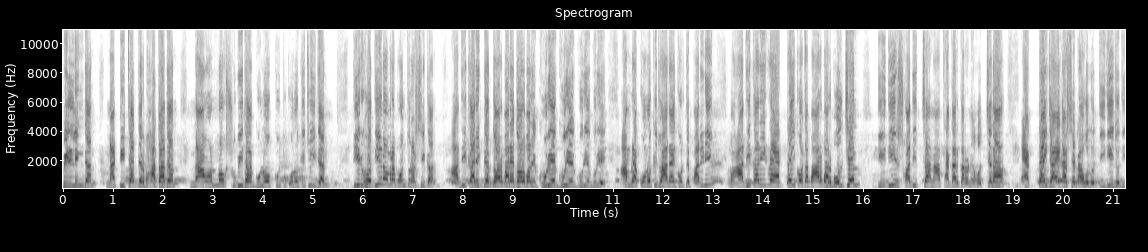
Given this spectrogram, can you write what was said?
বিল্ডিং দেন, না টিচারদের ভাতা দেন, না অন্য সুবিধাগুলো কোনো কিছুই দেন। দীর্ঘদিন আমরা বঞ্চনার শিকার। আধিকারিকদের দরবারে দরবারে ঘুরে ঘুরে ঘুরে ঘুরে আমরা কোনো কিছু আদায় করতে পারিনি। এবং আধিকারিকরা একটাই কথা বারবার বলছেন দিদির সদিচ্ছা না থাকার কারণে হচ্ছে না। একটাই জায়গা সেটা হলো দিদি যদি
